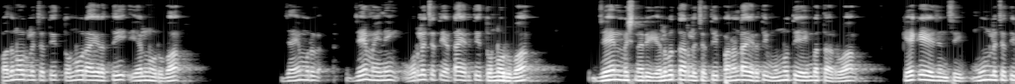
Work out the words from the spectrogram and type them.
பதினோரு லட்சத்தி தொண்ணூறாயிரத்தி எழுநூறுபா ஜெயமுருகன் ஜே மைனிங் ஒரு லட்சத்தி எட்டாயிரத்தி தொண்ணூறுரூபா ஜேஎன் மிஷினரி எழுபத்தாறு லட்சத்தி பன்னெண்டாயிரத்தி முந்நூற்றி ஐம்பத்தாறு ரூபா. கேகே ஏஜென்சி மூணு லட்சத்தி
